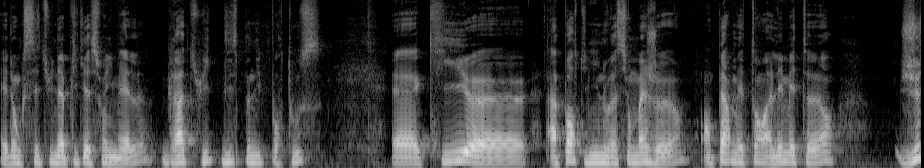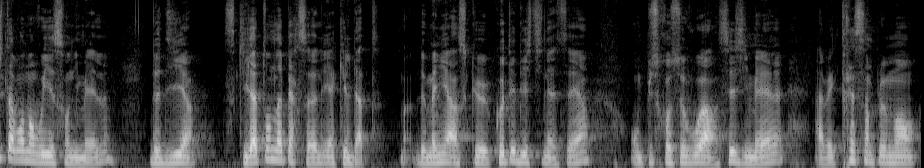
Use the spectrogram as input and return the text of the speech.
Et donc c'est une application email gratuite, disponible pour tous, euh, qui euh, apporte une innovation majeure en permettant à l'émetteur, juste avant d'envoyer son email, de dire ce qu'il attend de la personne et à quelle date. De manière à ce que côté destinataire, on puisse recevoir ses emails avec très simplement,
